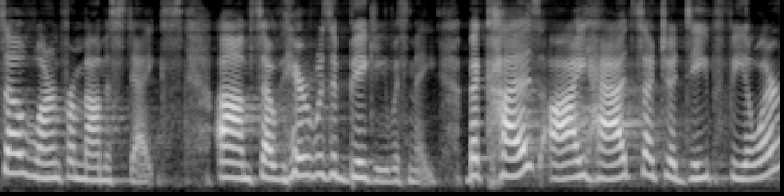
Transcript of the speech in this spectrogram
So learn from my mistakes. Um, so here was a biggie with me. Because I had such a deep feeler,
